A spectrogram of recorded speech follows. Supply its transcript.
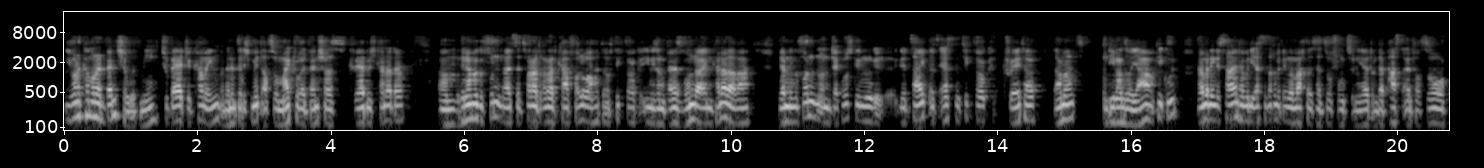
You wanna come on an adventure with me? Too bad you're coming. Und dann nimmt er dich mit auf so Micro-Adventures quer durch Kanada. Ähm, den haben wir gefunden, als der 200, 300k Follower hatte auf TikTok, irgendwie so ein kleines Wunder in Kanada war. Wir haben den gefunden und Jack Wuskin ge gezeigt als ersten TikTok-Creator damals. Und die waren so, ja, okay, cool. Dann haben wir den gesigned, haben wir die erste Sache mit ihm gemacht und es hat so funktioniert. Und der passt einfach so,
